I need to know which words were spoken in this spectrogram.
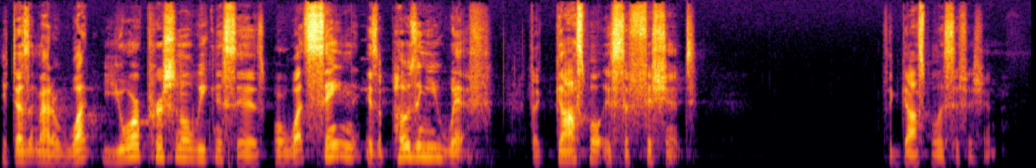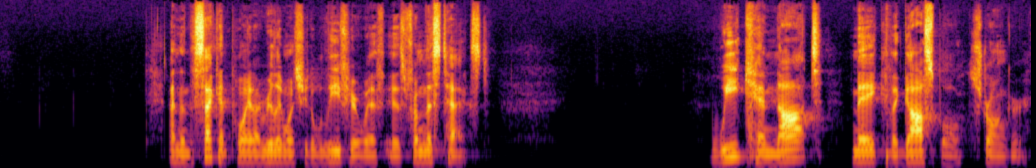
it doesn't matter what your personal weakness is or what Satan is opposing you with, the gospel is sufficient. The gospel is sufficient. And then the second point I really want you to leave here with is from this text we cannot make the gospel stronger.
